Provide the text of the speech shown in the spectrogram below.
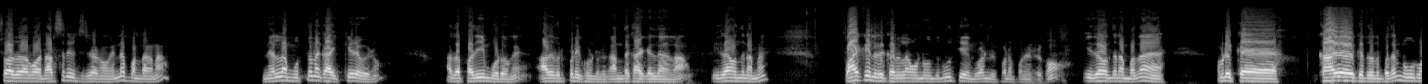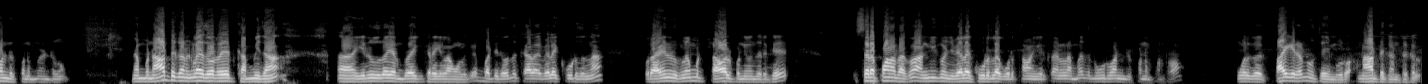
ஸோ அதை அவங்க நர்சரி வச்சுருக்காங்க. அவங்க என்ன பண்ணுறாங்கன்னா நல்லா முத்தனை காய் கீழே விழும். அதை பதியம் போடுவாங்க. அதை விற்பனை கொண்டு வருவாங்க அந்த காய்கள் தான் எல்லாம். இதெல்லாம் வந்து நம்ம பாக்கெட்டில் இருக்கிறதெல்லாம் ஒன்று வந்து நூற்றி ஐம்பது ரூபான்னு விற்பனை பண்ணிட்டு இருக்கோம். இதை வந்து நம்ம தான் அப்படியே க காய வைக்கிறது வந்து பார்த்தீங்கன்னா நூறுரூவான்னு விற்பனை பண்ணிட்டு நம்ம நாட்டுக்கணக்கெலாம் இதோட ரேட் கம்மி தான் இருபது ரூபா எண்பது ரூபாய்க்கு கிடைக்கலாம் உங்களுக்கு. பட் இது வந்து க விலை கூடுதல்னா ஒரு ஐநூறு கிலோமீட்டர் ட்ராவல் பண்ணி வந்திருக்கு. சிறப்பான ரகம் அங்கேயும் கொஞ்சம் விலை கூடுதலாக கொடுத்தா வாங்கியிருக்கோம். எல்லாமே வந்து நூறுரூவான்னு விற்பனை பண்ணுறோம் உங்களுக்கு பாக்கெட்டாக நூற்றி ஐம்பது ரூபா நாட்டு கன்றுகள்.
